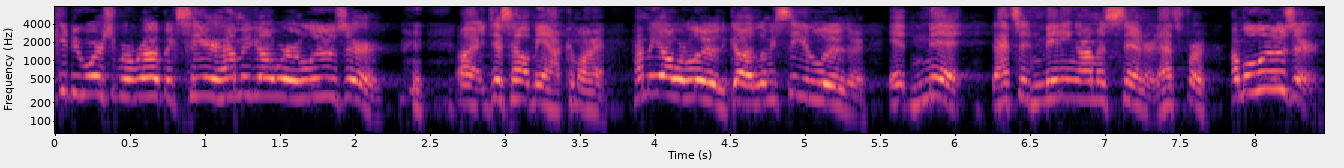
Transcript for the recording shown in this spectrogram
can do worship aerobics here. How many of y'all were a loser? All right, just help me out. Come on, man. How many of y'all were losers? Go, let me see you loser. Admit. That's admitting I'm a sinner. That's for I'm a loser.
